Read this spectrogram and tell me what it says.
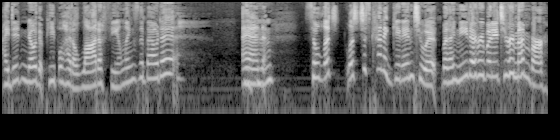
I didn't know that people had a lot of feelings about it. And Mm-hmm. so let's let's just kind of get into it, but I need everybody to remember.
